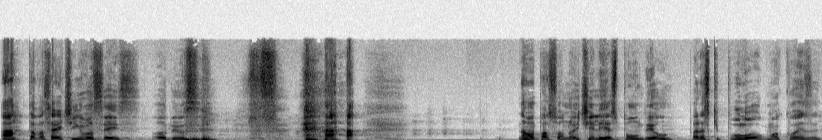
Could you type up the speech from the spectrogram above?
Ah, estava certinho vocês. Oh Deus. Não, passou a noite e ele respondeu? Parece que pulou alguma coisa.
